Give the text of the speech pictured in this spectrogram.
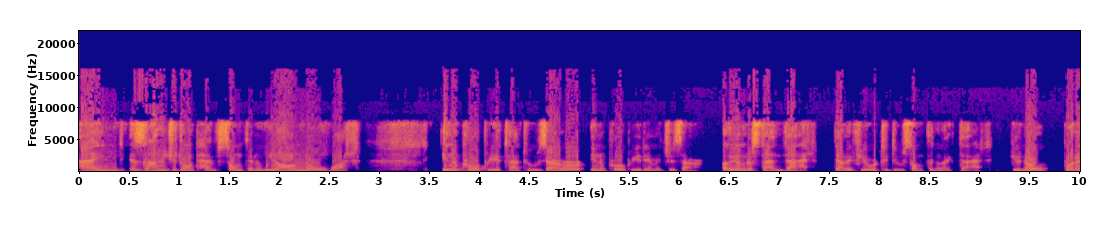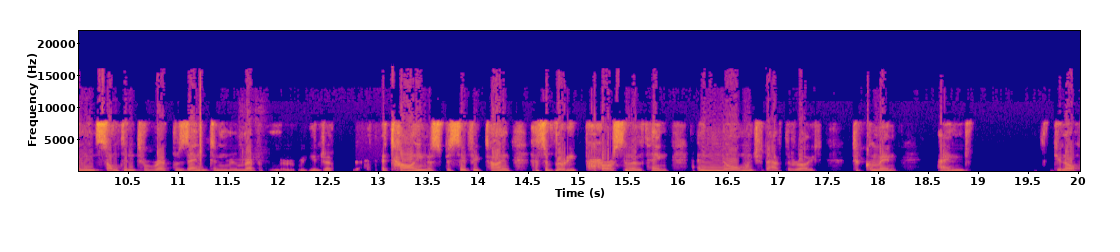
And as long as you don't have something, and we all know what inappropriate tattoos are or inappropriate images are. I understand that, that if you were to do something like that, you know, but I mean, something to represent and remember a time, a specific time, that's a very personal thing. And no one should have the right to come in and, you know,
